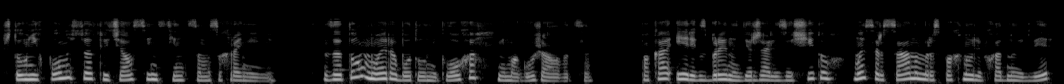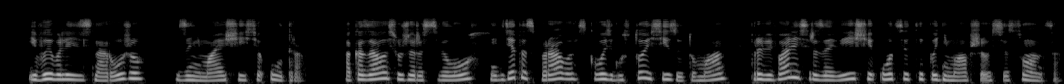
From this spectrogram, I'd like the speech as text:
что у них полностью отключался инстинкт самосохранения. Зато мой работал неплохо, не могу жаловаться. Пока Эрик с Бренной держали защиту, мы с Арсаном распахнули входную дверь и вывалились наружу в занимающееся утро. Оказалось, уже рассвело, и где-то справа, сквозь густой сизый туман, пробивались розовеющие отцветы поднимавшегося солнца.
